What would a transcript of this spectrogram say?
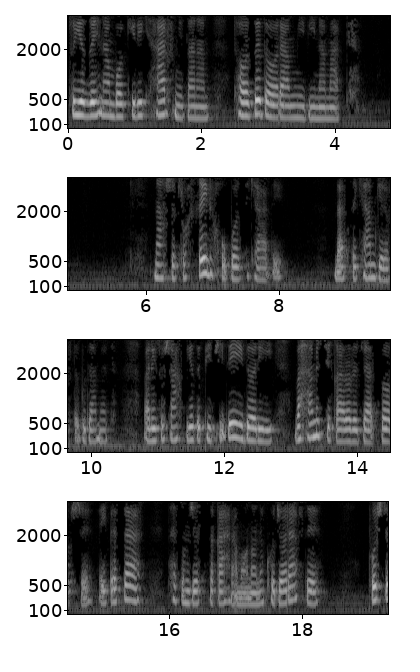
توی ذهنم با کریک حرف می‌زنم. تازه دارم میبینمت. نقشت رو خیلی خوب بازی کردی. دست کم گرفته بودمت. ولی تو شخصیت پیچیده ای داری و همه چی قرار جذاب شه. ای پسر پس اون جست قهرمانانه کجا رفته؟ پشت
